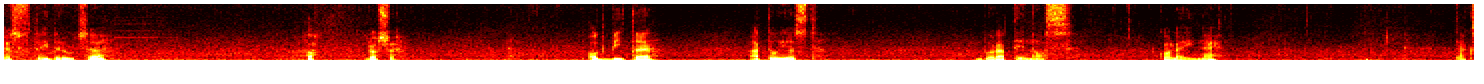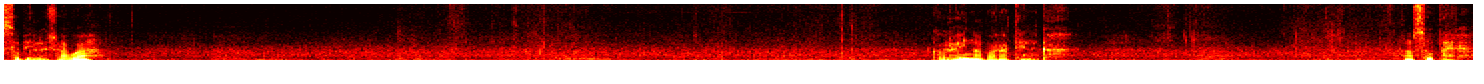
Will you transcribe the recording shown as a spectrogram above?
Jest w tej bryłce. O, proszę. Odbite. A tu jest Boratynos. Kolejny. Tak sobie leżała. Kolejna boratynka. No super.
